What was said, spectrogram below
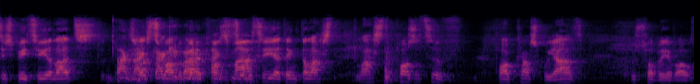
to speak to you, lads. Thanks, nice Mark. to have a bit of Mark. positivity. I think the last last positive podcast we had was probably about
